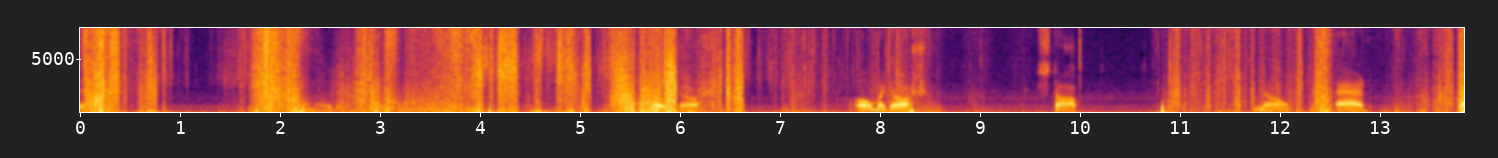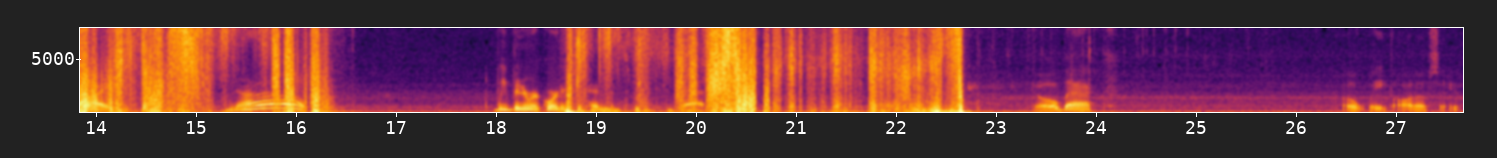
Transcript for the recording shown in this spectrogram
edit. Oh, no, edit. Oh gosh. Oh my gosh. Stop. No. Add. Why? No. We've been recording for 10 minutes because it's bad. Go back. Oh wait, autosave.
